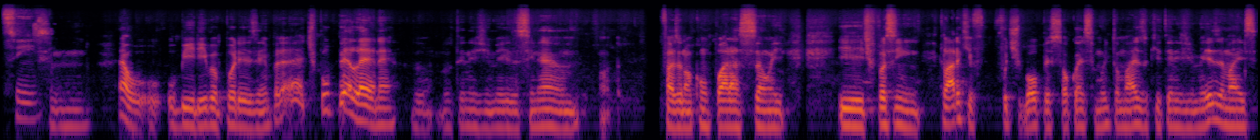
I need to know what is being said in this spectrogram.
Sim. Sim. É, o, o Biriba, por exemplo, é tipo o Pelé, né? Do, do, tênis de mesa, assim, né? Fazendo uma comparação aí. E, tipo assim, claro que futebol o pessoal conhece muito mais do que tênis de mesa, mas,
